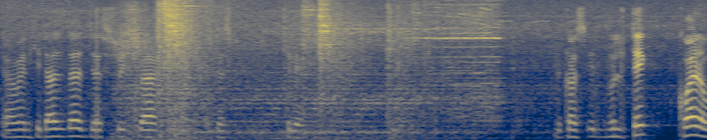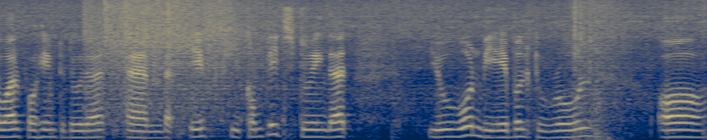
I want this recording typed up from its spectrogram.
Yeah, when he does that, just switch back and just kill him. Because it will take quite a while for him to do that, and if he completes doing that, you won't be able to roll or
